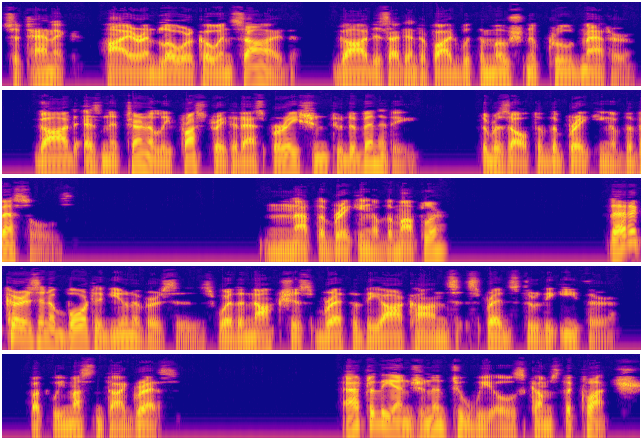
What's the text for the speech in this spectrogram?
Satanic. Higher and lower coincide. God is identified with the motion of crude matter. God as an eternally frustrated aspiration to divinity, the result of the breaking of the vessels. Not the breaking of the muffler? That occurs in aborted universes, where the noxious breath of the archons spreads through the ether. But we mustn't digress. After the engine and two wheels comes the clutch,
